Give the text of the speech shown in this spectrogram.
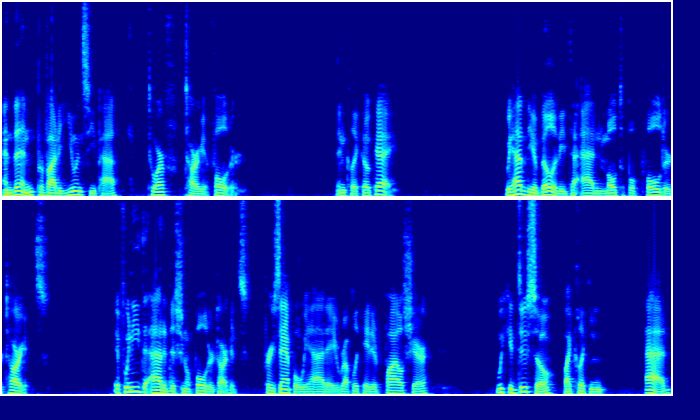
and then provide a UNC path to our target folder. Then click OK. We have the ability to add multiple folder targets. If we need to add additional folder targets, for example, we had a replicated file share, we could do so by clicking Add,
